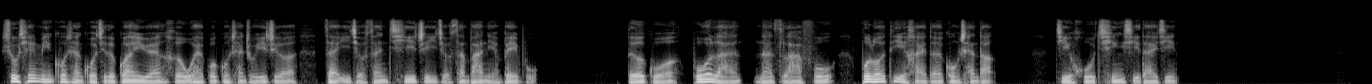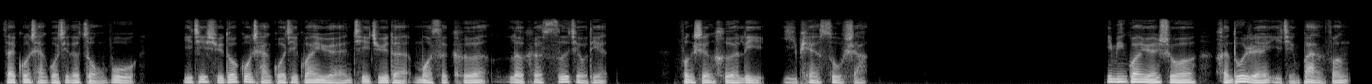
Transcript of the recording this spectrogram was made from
数千名共产国际的官员和外国共产主义者在1937至1938年被捕。德国、波兰、南斯拉夫、波罗的海的共产党几乎清洗殆尽。在共产国际的总部以及许多共产国际官员寄居的莫斯科勒克斯酒店，风声鹤唳，一片肃杀。一名官员说：“很多人已经半疯，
